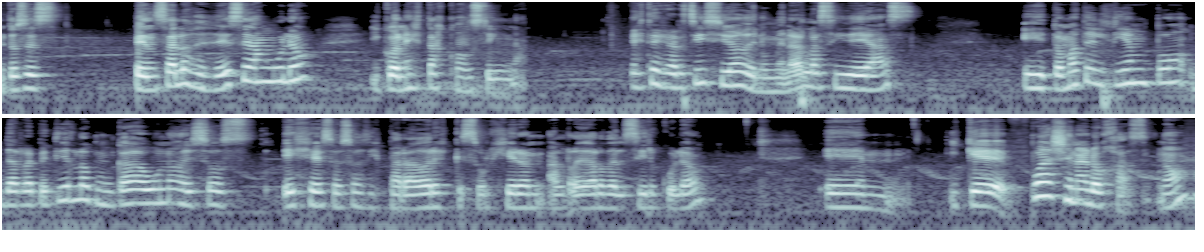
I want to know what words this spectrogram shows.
Entonces, pensalos desde ese ángulo y con estas consignas. Este ejercicio de enumerar las ideas, eh, tomate el tiempo de repetirlo con cada uno de esos ejes o esos disparadores que surgieron alrededor del círculo em, y que puedas llenar hojas, ¿no?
